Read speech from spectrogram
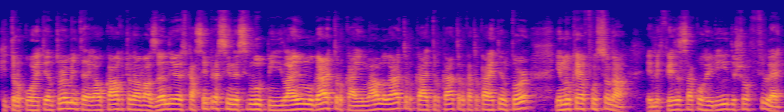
que trocou o retentor, me entregar o carro, continuar vazando e eu ia ficar sempre assim nesse looping, ir lá em um lugar, trocar, ir lá no lugar, trocar, trocar, trocar, trocar retentor e nunca ia funcionar. Ele fez essa correria e deixou filé.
